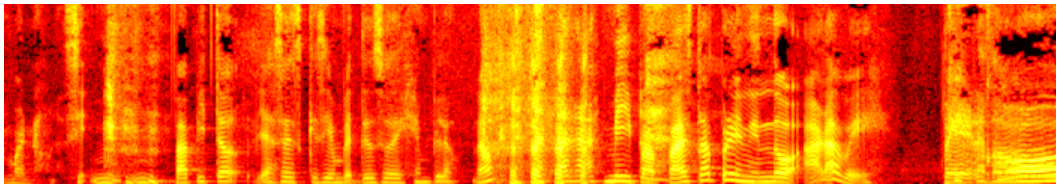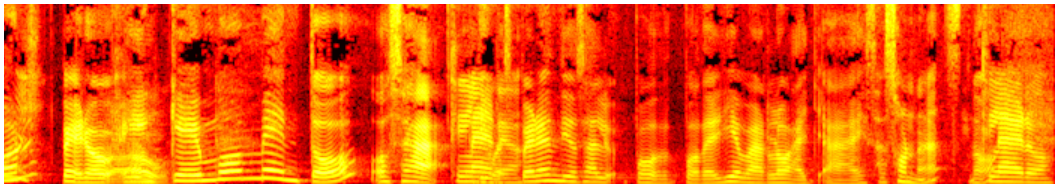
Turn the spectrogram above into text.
bueno, sí, mi papito, ya sabes que siempre te uso de ejemplo, ¿no? mi papá está aprendiendo árabe. ¡Qué Perdón, pero Wow. ¿en qué momento? O sea, Claro. digo, espero en Dios al- po- poder llevarlo a, a esas zonas, ¿no? Claro.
